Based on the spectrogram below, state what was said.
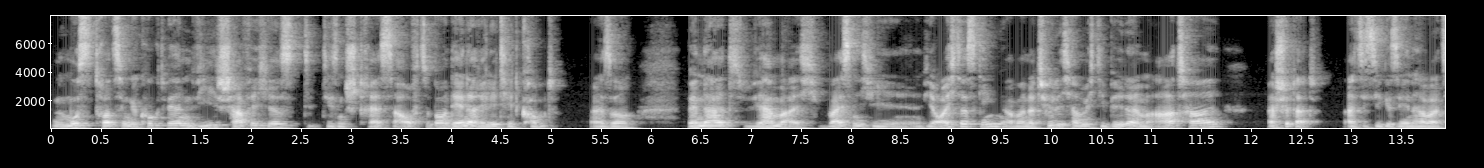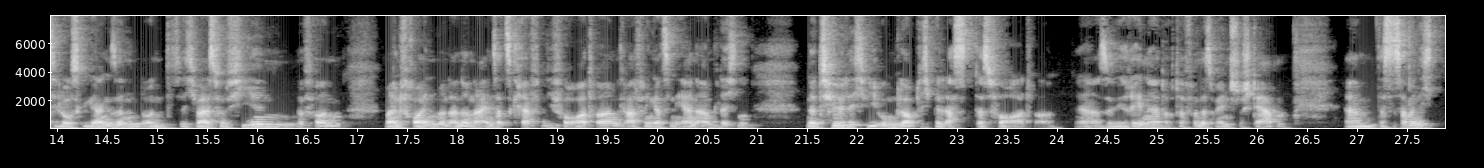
muss trotzdem geguckt werden, wie schaffe ich es, diesen Stress aufzubauen, der in der Realität kommt. Also wenn halt, wir haben, ich weiß nicht, wie, wie euch das ging, aber natürlich haben mich die Bilder im Ahrtal erschüttert, als ich sie gesehen habe, als sie losgegangen sind. Und ich weiß von vielen von meinen Freunden und anderen Einsatzkräften, die vor Ort waren, gerade von den ganzen Ehrenamtlichen, natürlich, wie unglaublich belastend das vor Ort war. Ja, also wir reden halt auch davon, dass Menschen sterben. Ähm, das ist aber nicht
